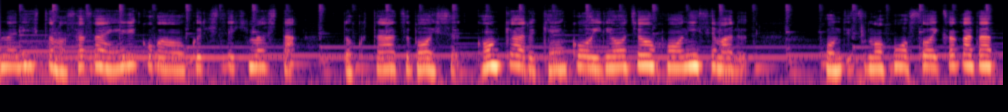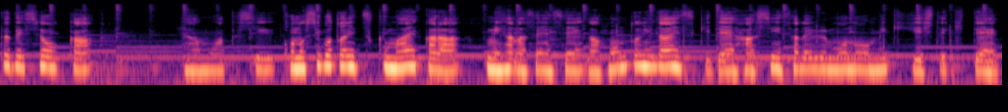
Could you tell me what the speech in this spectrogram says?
ャーナリストの笹井恵理子がお送りしてきました。ドクターズボイス根拠ある健康医療情報に迫る。本日の放送いかがだったでしょうか？いやもう私この仕事に就く前から海原先生が本当に大好きで発信されるものを見聞きしてきて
